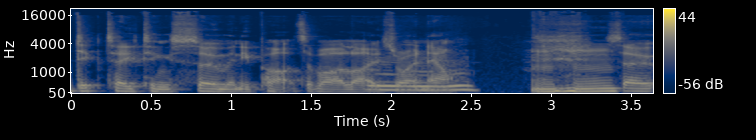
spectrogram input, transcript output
dictating so many parts of our lives right now. So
